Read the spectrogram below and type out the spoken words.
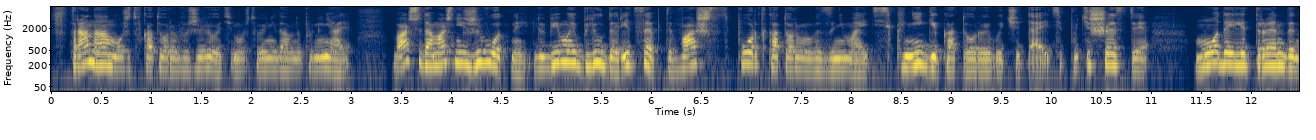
страна, может, в которой вы живете, может, вы ее недавно поменяли, ваши домашние животные, любимые блюда, рецепты, ваш спорт, которым вы занимаетесь, книги, которые вы читаете, путешествия, мода или тренды,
